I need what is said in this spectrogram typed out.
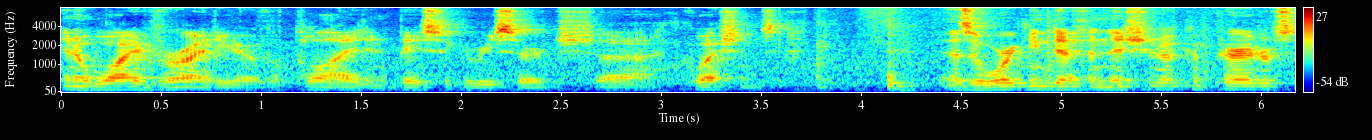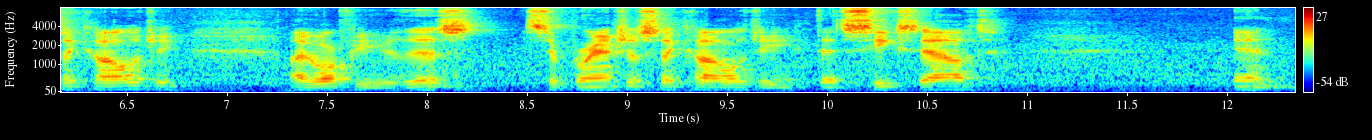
in a wide variety of applied and basic research uh, questions. As a working definition of comparative psychology, I offer you this. It's a branch of psychology that seeks out and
